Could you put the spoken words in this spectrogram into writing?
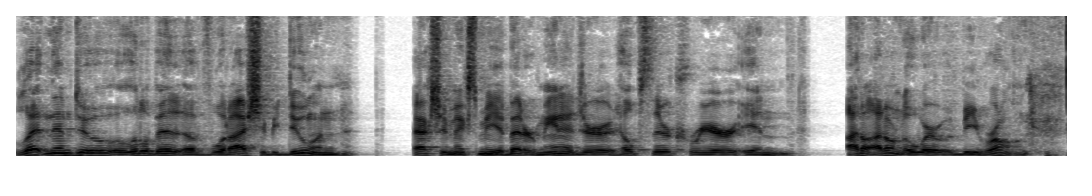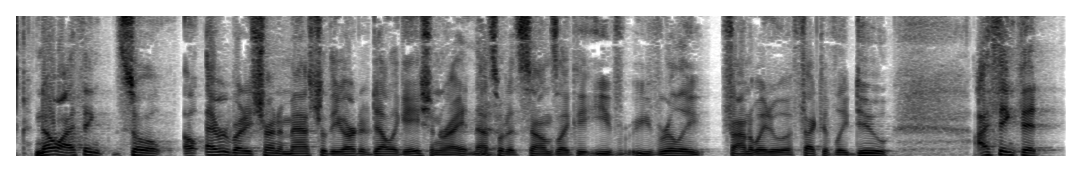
letting them do a little bit of what I should be doing actually makes me a better manager. It helps their career, and I don't I don't know where it would be wrong. No, I think so. uh, Everybody's trying to master the art of delegation, right? And that's what it sounds like that you've you've really found a way to effectively do. I think that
